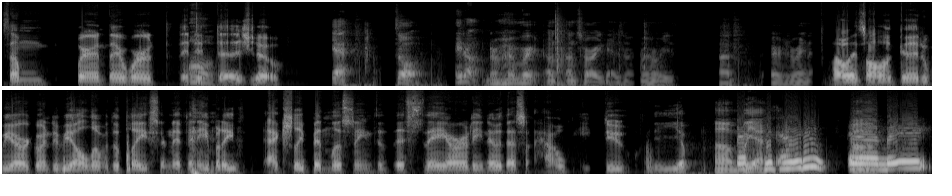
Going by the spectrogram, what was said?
somewhere in there where they did Oh. the show? yeah so i don't remember i'm, I'm sorry guys my memory is not there right now Oh, it's all good. We are going to be all over the place, and if anybody's actually been listening to this, they already know that's how we do. yep um but yeah just how we do. Uh. And they,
